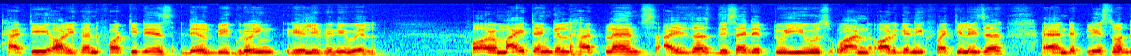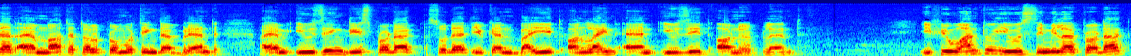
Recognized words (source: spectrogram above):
30 or even 40 days, they would be growing really very well. For my tangled heart plants, I just decided to use one organic fertilizer and please note that I am not at all promoting the brand. I am using this product so that you can buy it online and use it on your plant. If you want to use similar product,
